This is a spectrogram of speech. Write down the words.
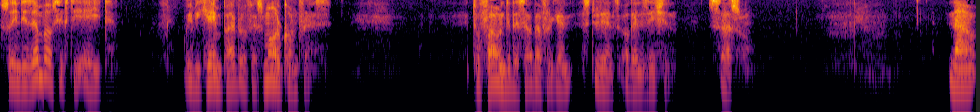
So in December of 68, we became part of a small conference to found the South African Students Organization, SASO. Now,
